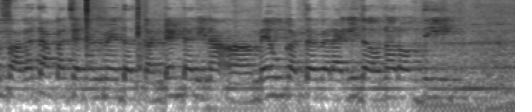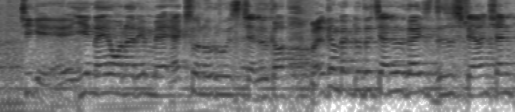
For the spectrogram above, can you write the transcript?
हेलो गाइस तो स्वागत है आपका चैनल में द कंटेंट अरीना। मैं हूँ Kartavya Bairagi the owner of the ठीक है ये नए ऑनर है मैं एक्स ऑनर हूँ इस चैनल का। Welcome back to the channel guys this is Shreyansh and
